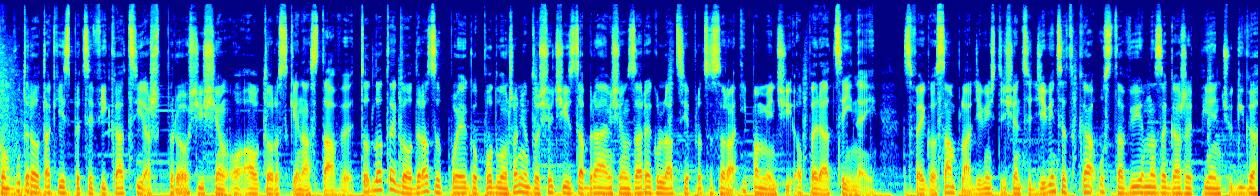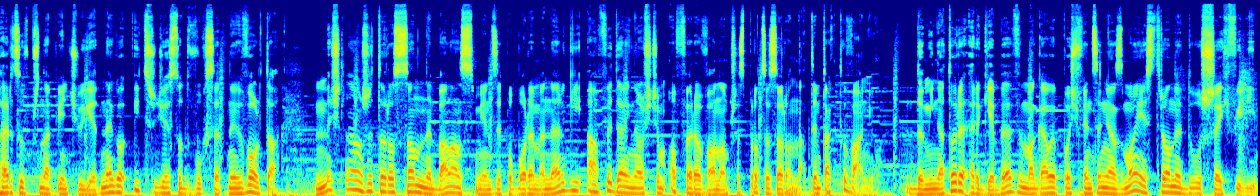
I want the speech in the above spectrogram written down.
Komputer o takiej specyfikacji aż prosi się o autorskie nastawy, to dlatego od razu po jego podłączeniu do sieci zabrałem się za regulację procesora i pamięci operacyjnej. Swojego sampla 9900K ustawiłem na zegarze 5 GHz przy napięciu 1,32 V. Myślę, że to rozsądny balans między poborem energii a wydajnością oferowaną przez procesor na tym taktowaniu. Dominatory RGB wymagały poświęcenia z mojej strony dłuższej chwili.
